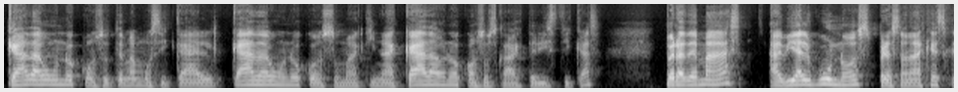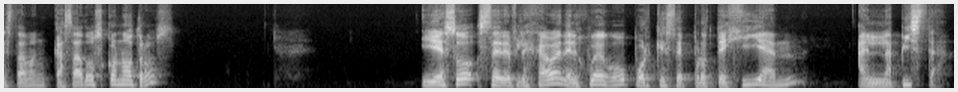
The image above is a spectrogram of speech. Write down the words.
cada uno con su tema musical, cada uno con su máquina, cada uno con sus características, pero además había algunos personajes que estaban casados con otros y eso se reflejaba en el juego porque se protegían en la pista.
